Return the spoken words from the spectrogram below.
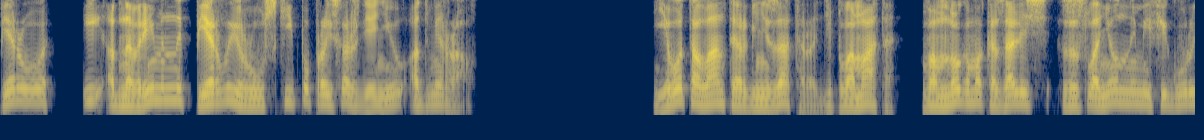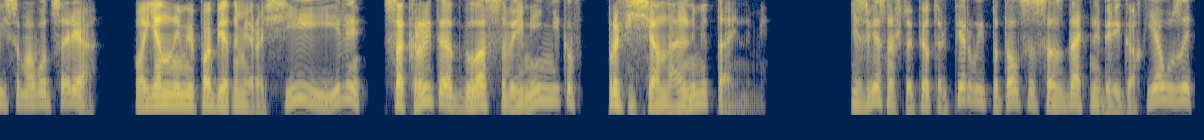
I и одновременно первый русский по происхождению адмирал. Его таланты организатора, дипломата, во многом оказались заслоненными фигурой самого царя, военными победами России или сокрыты от глаз современников профессиональными тайнами. Известно, что Петр I пытался создать на берегах Яузы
